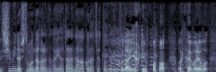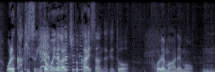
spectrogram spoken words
趣味の質問だからなんかやたら長くなっちゃったんだけど 普段よりも 俺俺俺書きすぎと思いながらちょっと返したんだけどこれもあれも、うん、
